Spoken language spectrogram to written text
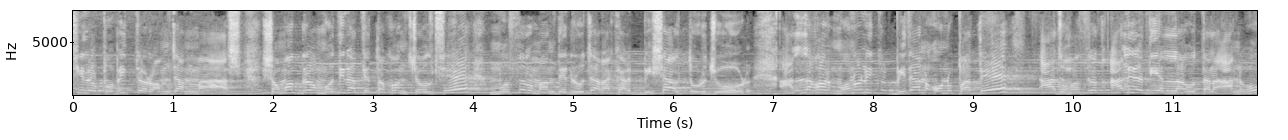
ছিল পবিত্র রমজান মাস। সমগ্র মদিনাতে তখন চলছে মুসলমানদের রোজা রাখার বিশাল তুরজোড় আল্লাহর মনোনীত বিধান অনুপাতে আজ হজরত আলী রাদি আল্লাহ তালা আনহু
